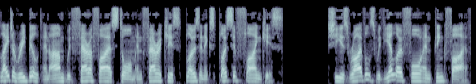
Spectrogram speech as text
Later rebuilt and armed with Farah Firestorm and Farah Kiss blows an explosive flying kiss. She is rivals with Yellow 4 and Pink 5.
